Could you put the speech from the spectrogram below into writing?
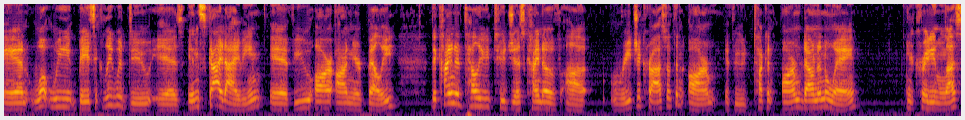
And what we basically would do is in skydiving, if you are on your belly, they kind of tell you to just kind of uh, reach across with an arm. If you tuck an arm down and away, you're creating less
